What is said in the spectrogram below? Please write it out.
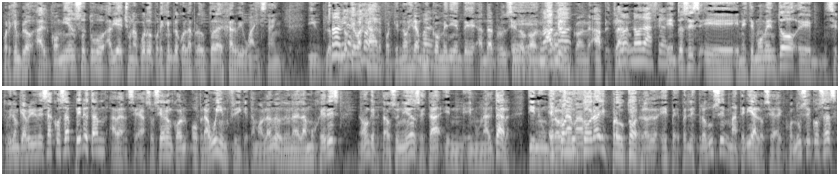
por ejemplo, al comienzo tuvo, había hecho un acuerdo, por ejemplo, con la productora de Harvey Weinstein. Y lo Ah, tuvieron mira, que bajar bueno. porque no era muy Bueno. conveniente andar produciendo Eh, con, no, con- no. con Apple, claro. No- no da, claro. Entonces, eh, en este momento eh, se tuvieron que abrir de esas cosas, pero están, a ver, se asociaron con Oprah Winfrey, que estamos hablando de una de las mujeres, ¿no? Que en Estados Unidos está en, en un altar. Tiene un Es programa. conductora y productora. Les produce material, o sea, conduce cosas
